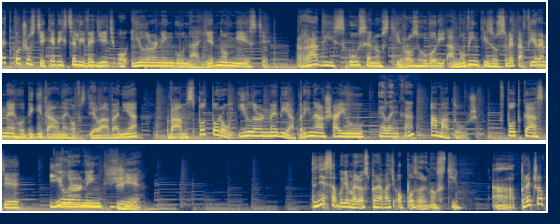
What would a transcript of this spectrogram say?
Všetko, čo ste kedy chceli vedieť o e-learningu na jednom mieste. Rady, skúsenosti, rozhovory a novinky zo sveta firemného digitálneho vzdelávania vám s podporou e-learn media prinášajú Helenka a Matúš v podcaste E-Learning žije. Dnes sa budeme rozprávať o pozornosti. A prečo?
